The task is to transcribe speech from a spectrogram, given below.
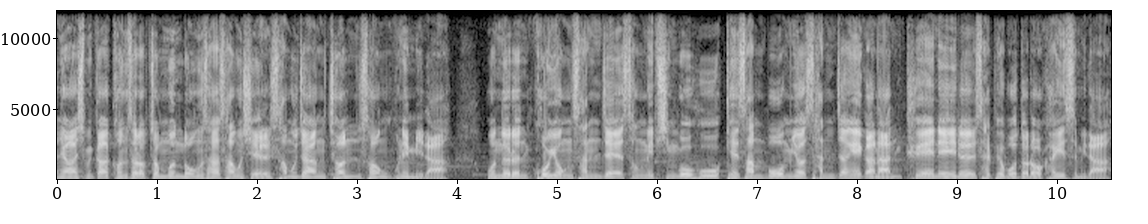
안녕하십니까 건설업 전문 농사 사무실 사무장 전성훈입니다. 오늘은 고용산재 성립신고 후 계산보험료 산정에 관한 Q&A를 살펴보도록 하겠습니다.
